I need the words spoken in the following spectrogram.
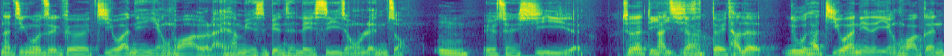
那经过这个几万年演化而来，他们也是变成类似一种人种。嗯。又成蜥蜴人，就在地底下。对它的，如果它几万年的演化跟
